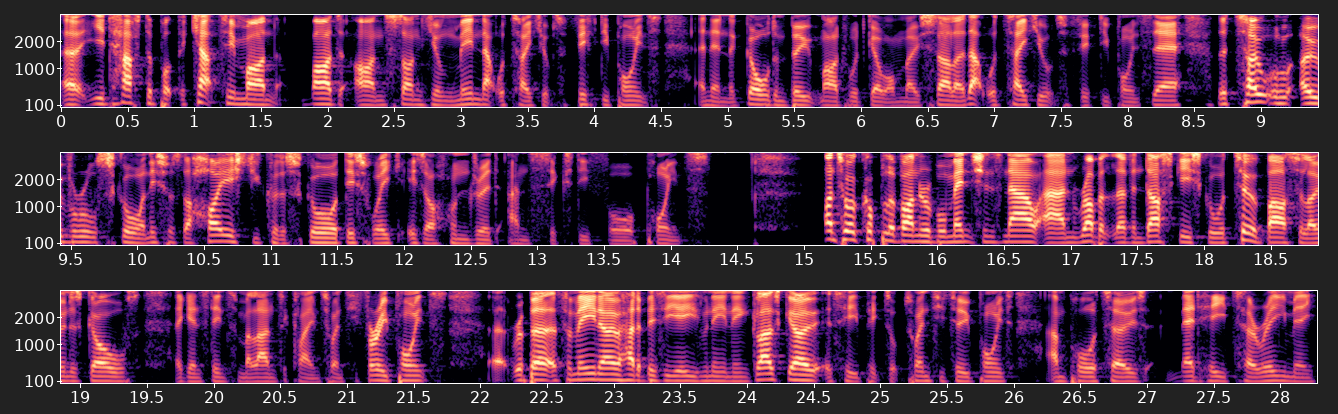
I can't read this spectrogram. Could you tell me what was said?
uh, you'd have to put the captain Mud, mod on Son Heung-min. That would take you up to 50 points. And then the golden boot Mud would go on Mo Salah. That would take you up to 50 points there. The total overall score, and this was the highest you could have scored this week, is 164 points. Onto a couple of honourable mentions now, and Robert Lewandowski scored two of Barcelona's goals against Inter Milan to claim 23 points. Uh, Roberto Firmino had a busy evening in Glasgow as he picked up 22 points, and Porto's Mehdi Taremi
